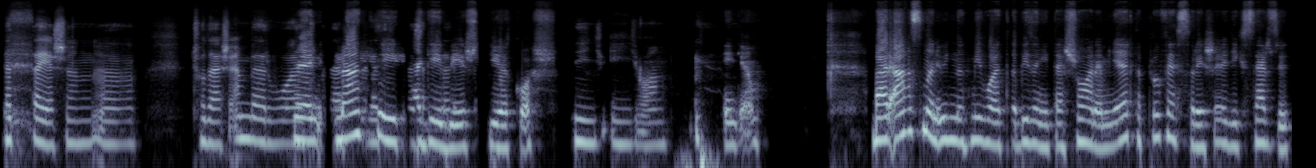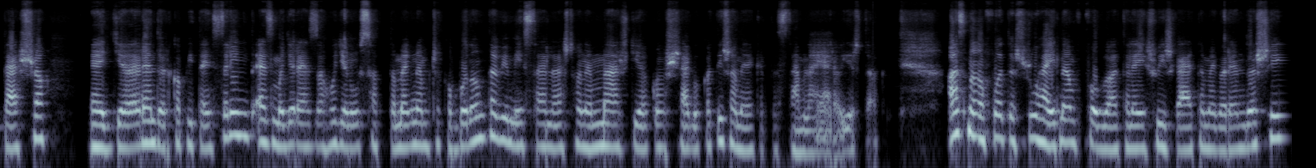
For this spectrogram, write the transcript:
Tehát teljesen csodás ember volt. Még náci KGB-s gyilkos. Így, így van. Igen. Bár Ászman ügynök mi volt a bizonyítás soha nem nyert, a professzor és egyik szerzőtársa egy rendőrkapitány szerint ez magyarázza, hogyan úszhatta meg nem csak a bodontavi mészárlást, hanem más gyilkosságokat is, amelyeket a számlájára írtak. Aztán a foltos ruháit nem foglalta le és vizsgálta meg a rendőrség,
